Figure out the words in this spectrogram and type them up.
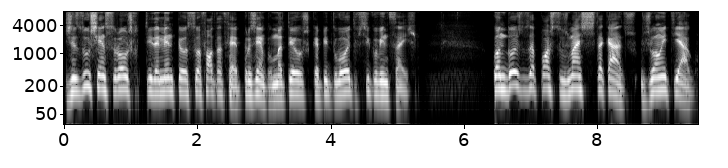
Jesus censurou-os repetidamente pela sua falta de fé. Por exemplo, Mateus capítulo 8, versículo 26. Quando dois dos apóstolos mais destacados, João e Tiago,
